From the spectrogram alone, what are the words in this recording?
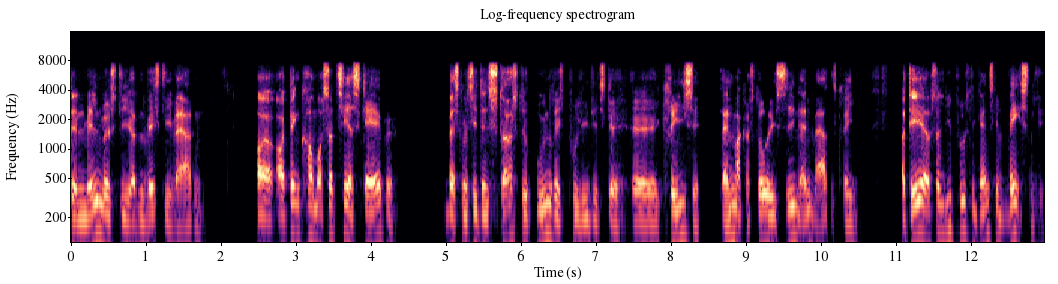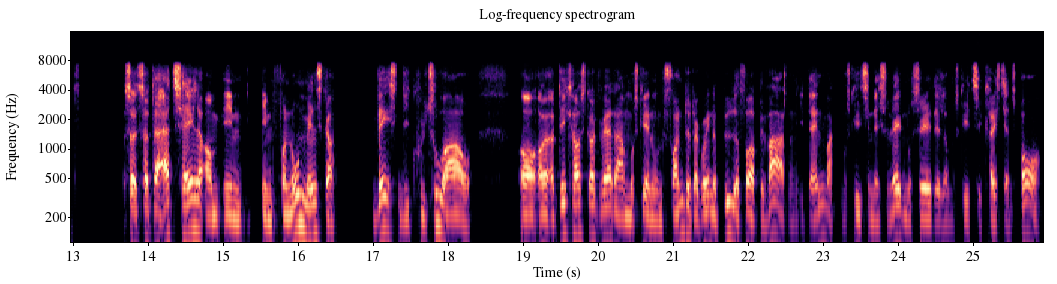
den mellemøstlige og den vestlige verden. Og, og den kommer så til at skabe, hvad skal man sige, den største udenrigspolitiske øh, krise, Danmark har stået i siden 2. verdenskrig. Og det er jo så lige pludselig ganske væsentligt. Så, så der er tale om en, en for nogle mennesker væsentlig kulturarv, og, og, og det kan også godt være, at der er måske nogle fonde, der går ind og byder for at bevare den i Danmark, måske til Nationalmuseet eller måske til Christiansborg.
